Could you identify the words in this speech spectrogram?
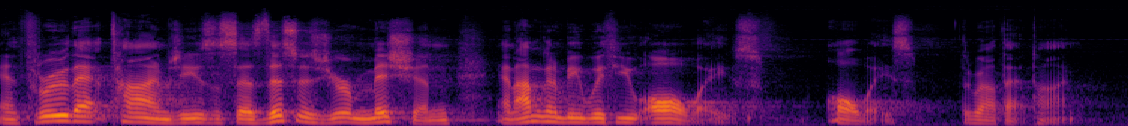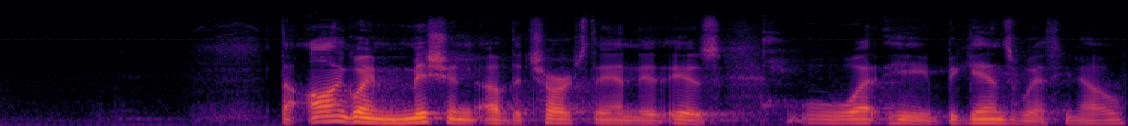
and through that time, Jesus says, This is your mission, and I'm going to be with you always, always, throughout that time. The ongoing mission of the church then is, is what he begins with, you know,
